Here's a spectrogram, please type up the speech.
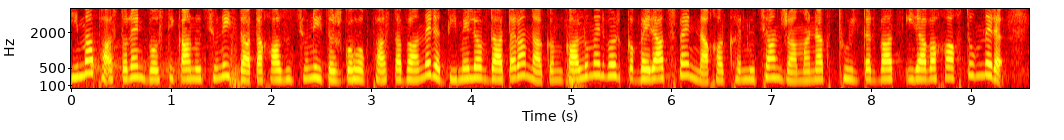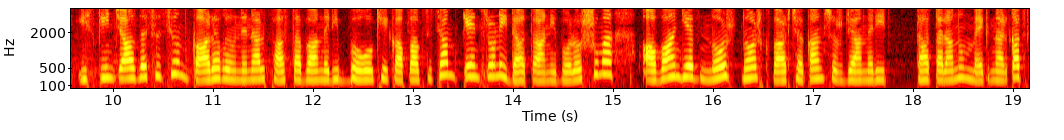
Հիմա փաստորեն ոստիկանությունից, դատախազությունից դժգոհող փաստաբանները դիմելով դատարան ակնկալում են, որ կվերացվեն նախաքննության ժամանակ թույլ տրված իրավախախտումները, իսկ ինչ ազդեցություն կարող է ունենալ փաստաբանների բողոքի կապակցությամբ կենտրոնի դատարանի որոշումը Ավան եւ Նոր Նորք վարչական շրջանների դատարանում մեկնարկած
